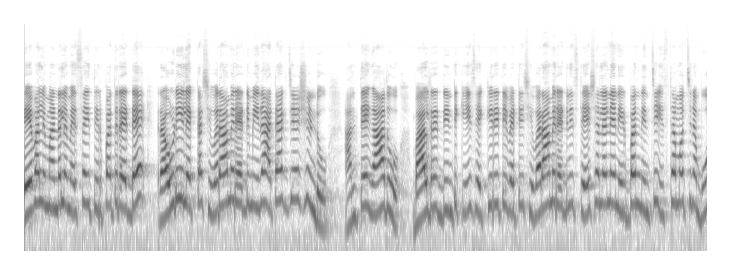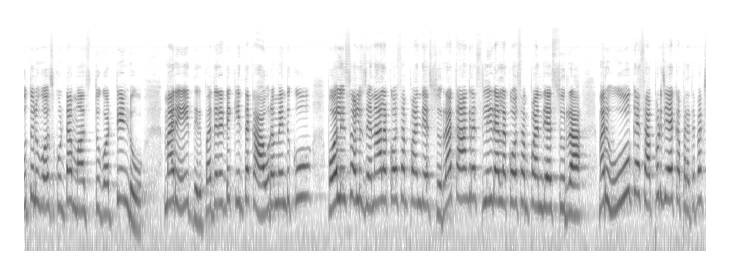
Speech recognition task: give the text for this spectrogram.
రేవల్లి మండలం ఎస్ఐ తిరుపతి రెడ్డే రౌడీ లెక్క శివరామిరెడ్డి మీద అటాక్ చేసిండు. అంతేకాదు బాలరెడ్డి ఇంటికి సెక్యూరిటీ పెట్టి శివరామిరెడ్డిని స్టేషన్లోనే నిర్బంధించి ఇష్టం వచ్చిన బూతులు పోసుకుంటా మస్తు కొట్టిండు. మరి తిరుపతి రెడ్డికి ఇంత కావురం ఎందుకు? పోలీసు వాళ్ళు జనాల కోసం పనిచేస్తుర్రా? కాంగ్రెస్ లీడర్ల కోసం పనిచేస్తుర్రా? మరి ఊకే సపోర్ట్ చేయక ప్రతిపక్ష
